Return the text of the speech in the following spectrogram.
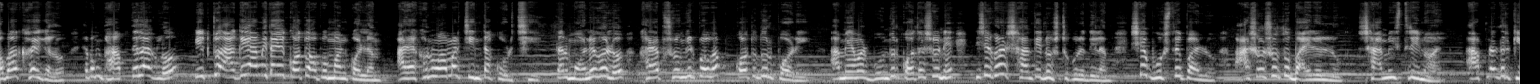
অবাক হয়ে গেল এবং ভাবতে লাগল, একটু আগে আমি তাকে কত অপমান করলাম, আর এখনও আমার চিন্তা করছি। তার মনে হলো খারাপ সঙ্গীর প্রভাব কতদূর পড়ে। আমি আমার বন্ধুর কথা শুনে নিজের ঘরে শান্তি নষ্ট করে দিলাম। সে বুঝতে পারল, আসল শুধু বাইরের লোক স্বামী স্ত্রী নয়। আপনাদের কি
